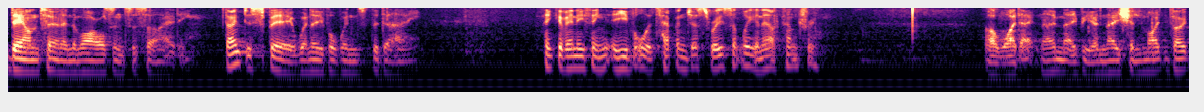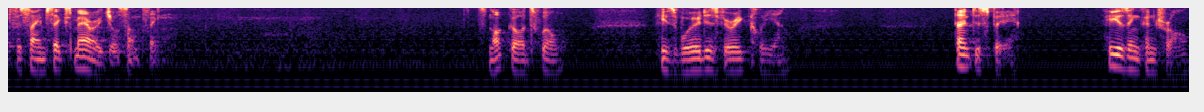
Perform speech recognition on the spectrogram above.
downturn in the morals in society. Don't despair when evil wins the day. Think of anything evil that's happened just recently in our country? Oh, I don't know. Maybe a nation might vote for same sex marriage or something. It's not God's will. His word is very clear. Don't despair. He is in control.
